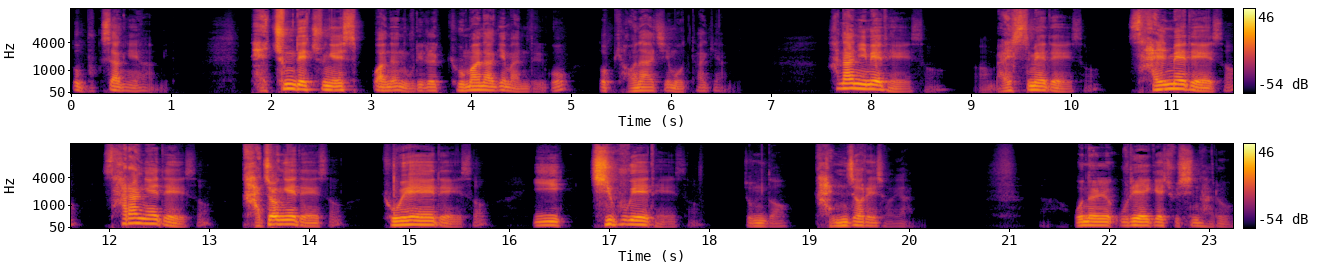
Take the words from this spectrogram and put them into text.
또 묵상해야 합니다. 대충대충의 습관은 우리를 교만하게 만들고 또 변하지 못하게 합니다. 하나님에 대해서, 어, 말씀에 대해서, 삶에 대해서, 사랑에 대해서, 가정에 대해서, 교회에 대해서, 이 지구에 대해서 좀 더 간절해져야 합니다. 오늘 우리에게 주신 하루,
